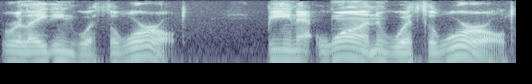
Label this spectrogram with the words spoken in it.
relating with the world, being at one with the world.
